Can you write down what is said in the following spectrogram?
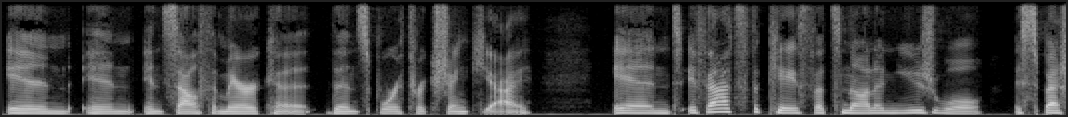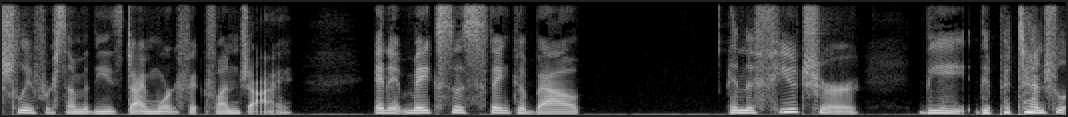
in in in South America than Sporothrix schenckii. And if that's the case, that's not unusual, especially for some of these dimorphic fungi. And it makes us think about in the future the the potential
